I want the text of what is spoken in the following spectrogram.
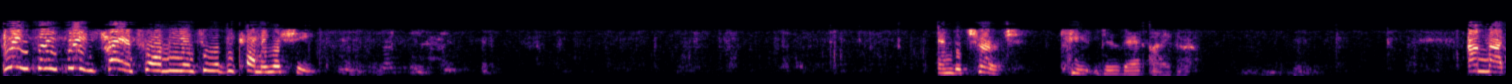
please, please, please transform me into becoming a sheep. And the church can't do that either. I'm not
